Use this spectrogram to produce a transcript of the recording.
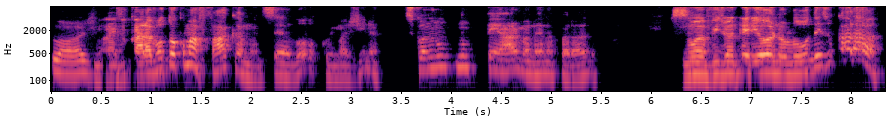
Lógico. Mas o cara voltou com uma faca, mano. Você é louco? Imagina. Isso quando não, não tem arma, né, na parada. No vídeo anterior, no Ludens, o cara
